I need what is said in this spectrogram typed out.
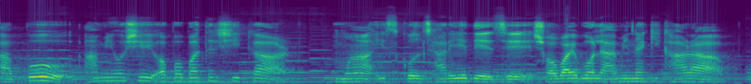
আপু, আমিও সেই অপবাদের শিকার। মা স্কুল ছাড়িয়ে দিয়েছে, সবাই বলে আমি নাকি খারাপ।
